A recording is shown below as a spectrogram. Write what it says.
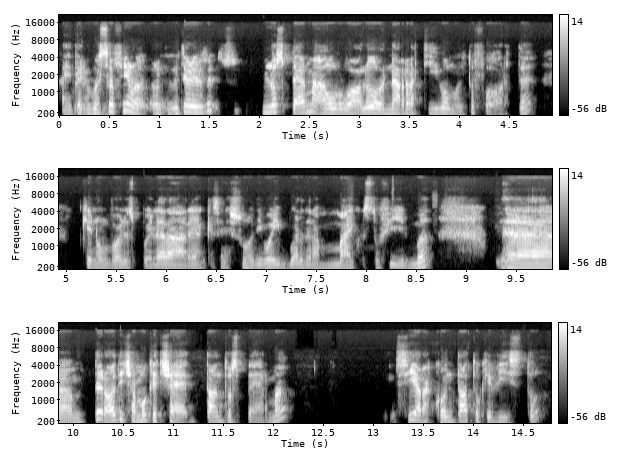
all'interno di questo film lo sperma ha un ruolo narrativo molto forte che non voglio spoilerare, anche se nessuno di voi guarderà mai questo film, eh, però diciamo che c'è tanto sperma, sia raccontato che visto,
